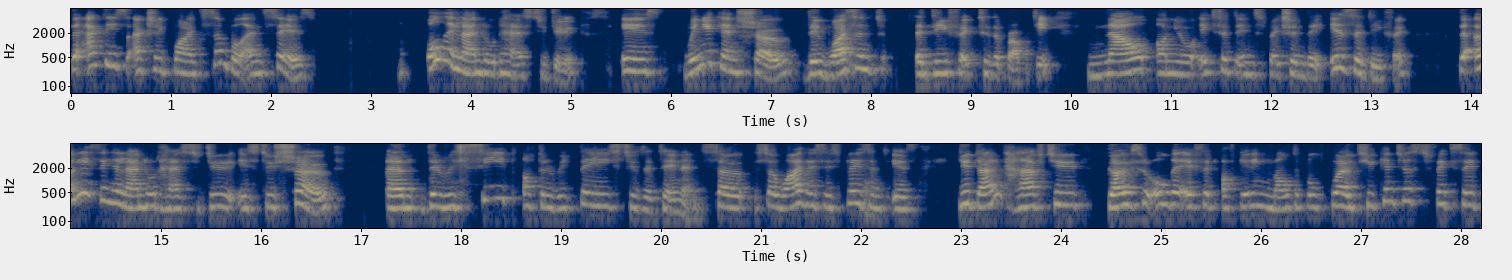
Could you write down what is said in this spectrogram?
The act is actually quite simple and says all the landlord has to do is when you can show there wasn't a defect to the property. Now on your exit inspection, there is a defect. The only thing a landlord has to do is to show um, the receipt of the repairs to the tenant. So, so why this is pleasant is you don't have to go through all the effort of getting multiple quotes. You can just fix it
